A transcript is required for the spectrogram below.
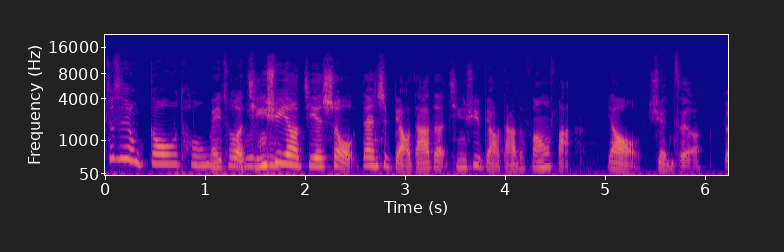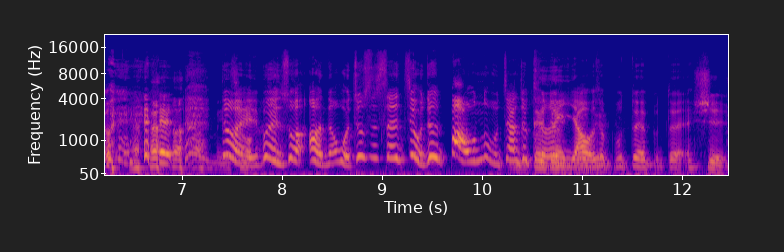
就是用沟通，没错，嗯情绪要接受，但是表达的情绪表达的方法要选择。对 对，不能说哦，那我就是生气，我就是暴怒，这样就可以啊。我说不对，不对，是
